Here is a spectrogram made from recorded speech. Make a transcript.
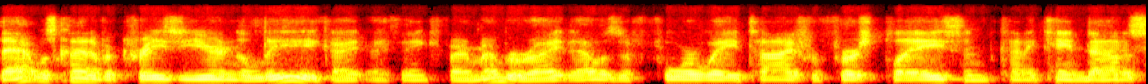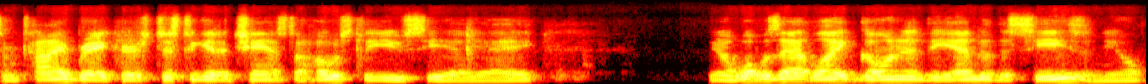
that was kind of a crazy year in the league. I, I, think, if I remember right, that was a four-way tie for first place, and kind of came down to some tiebreakers just to get a chance to host the UCAA. You know, what was that like going into the end of the season? You know,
